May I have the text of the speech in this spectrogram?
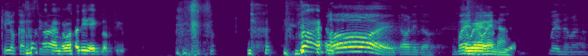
Qué este Ah, güey. no va a salir Héctor, tío. ¡Ay! Está bonito. Buena, Buena, buena. Buena, mano.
